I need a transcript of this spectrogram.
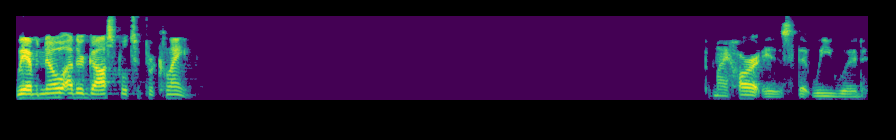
We have no other gospel to proclaim. But my heart is that we would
